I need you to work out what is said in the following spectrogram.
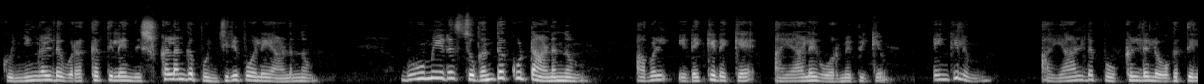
കുഞ്ഞുങ്ങളുടെ ഉറക്കത്തിലെ നിഷ്കളങ്ക പുഞ്ചിരി പോലെയാണെന്നും ഭൂമിയുടെ സുഗന്ധക്കൂട്ടാണെന്നും അവൾ ഇടയ്ക്കിടയ്ക്ക് അയാളെ ഓർമ്മിപ്പിക്കും. എങ്കിലും അയാളുടെ പൂക്കളുടെ ലോകത്തിൽ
